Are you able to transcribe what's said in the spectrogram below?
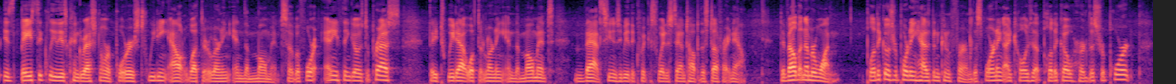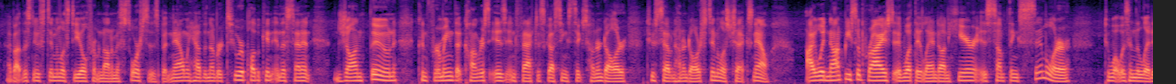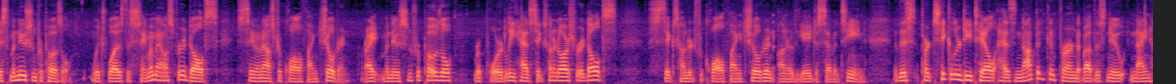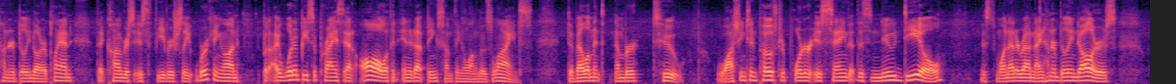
is basically these congressional reporters tweeting out what they're learning in the moment. So before anything goes to press, they tweet out what they're learning in the moment. That seems to be the quickest way to stay on top of this stuff right now. Development number one Politico's reporting has been confirmed. This morning, I told you that Politico heard this report about this new stimulus deal from anonymous sources, but now we have the number two Republican in the Senate, John Thune, confirming that Congress is in fact discussing $600 to $700 stimulus checks. Now, I would not be surprised if what they land on here is something similar to what was in the latest Mnuchin proposal, which was the same amounts for adults, same amounts for qualifying children, right? Mnuchin's proposal reportedly had $600 for adults, 600 for qualifying children under the age of 17. This particular detail has not been confirmed about this new $900 billion plan that Congress is feverishly working on, but I wouldn't be surprised at all if it ended up being something along those lines. Development number two. Washington Post reporter is saying that this new deal, this one at around $900 billion,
